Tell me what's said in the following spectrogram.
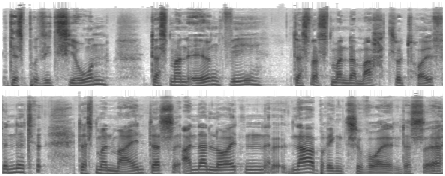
Disposition, dass man irgendwie das, was man da macht, so toll findet, dass man meint, das anderen Leuten äh, nahebringen zu wollen. Das, äh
